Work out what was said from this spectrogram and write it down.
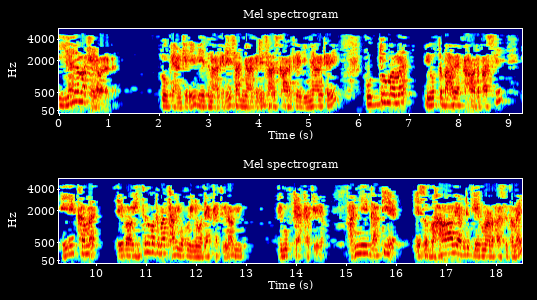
ඉහළම කෙලවරට. රූපයන් කෙරේ, වේදනා කෙරේ, සංඥා කෙරේ, සංස්කාර කෙරේ, විඥාන කෙරේ පුදුමම විවුර්ත භාවයක් ආවට පස්සේ ඒකම ඒ බව හිතනකොටම හරි ලොකු විනෝදයක් ඇති වෙනවා. විමුක්තියක් ඇති වෙනවා. අන්නේ ගතිය ඒ ස්වභාවය අපිට තේරුණාට පස්සේ තමයි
